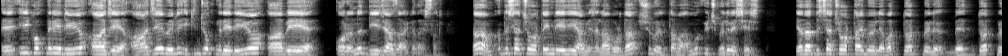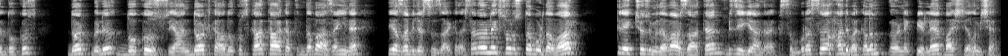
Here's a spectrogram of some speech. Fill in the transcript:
e, ilk ok nereye değiyor? AC'ye. AC bölü ikinci ok nereye değiyor? AB'ye oranı diyeceğiz arkadaşlar. Tamam dış açı ortayın değdiği yer mesela burada şu bölü tamamı 3 bölü 5 eşit. Ya da dış açı ortay böyle bak 4 bölü 4 bölü 9 4 bölü 9 yani 4K 9K K katında bazen yine yazabilirsiniz arkadaşlar. Örnek sorusu da burada var. Direkt çözümü de var zaten. Bizi ilgilendiren kısım burası. Hadi bakalım örnek 1 ile başlayalım işe.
